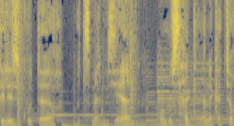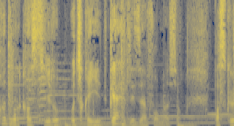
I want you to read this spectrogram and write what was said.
دير les écouteurs وتسمع مزيان ونصحك أنك تاخذ ورقه وستيلو وتقيد كاع هاد les informations parce que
